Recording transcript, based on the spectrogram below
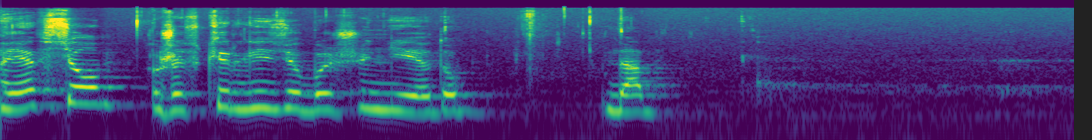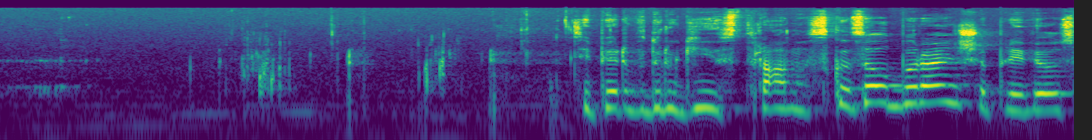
а я все, уже в Киргизию больше не еду. Да. Теперь в другие страны. Сказал бы раньше, привез.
